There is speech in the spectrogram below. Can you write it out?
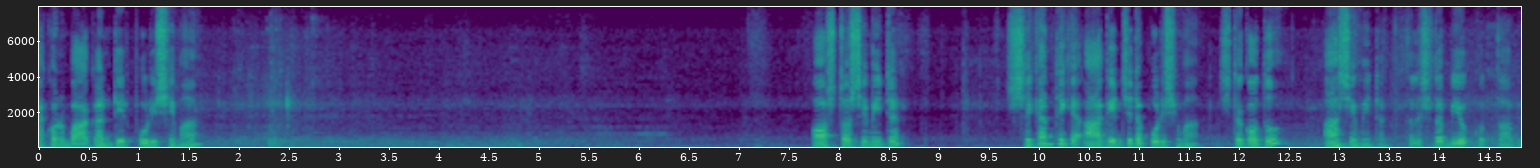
এখন বাগানটির পরিসীমা অষ্টআশি মিটার। সেখান থেকে আগের যেটা পরিসীমা, সেটা কত? আশি মিটার। তাহলে সেটা বিয়োগ করতে হবে।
